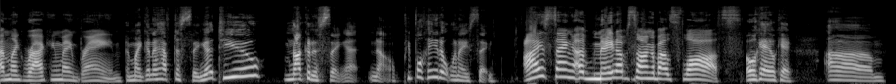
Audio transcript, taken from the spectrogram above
I'm like racking my brain. Am I gonna have to sing it to you? I'm not gonna sing it. No. People hate it when I sing. I sang a made up song about sloths. Okay, okay. Um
